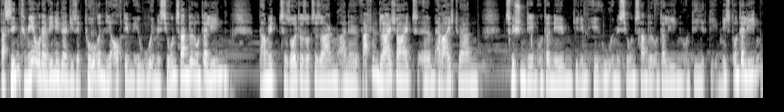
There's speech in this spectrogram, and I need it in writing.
Das sind mehr oder weniger die Sektoren, die auch dem EU-Emissionshandel unterliegen. Damit sollte sozusagen eine Waffengleichheit äh, erreicht werden zwischen den Unternehmen, die dem EU-Emissionshandel unterliegen und die, die ihm nicht unterliegen.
